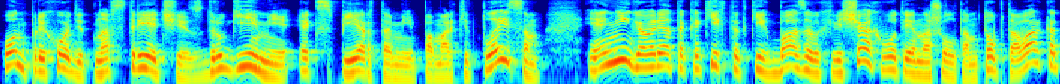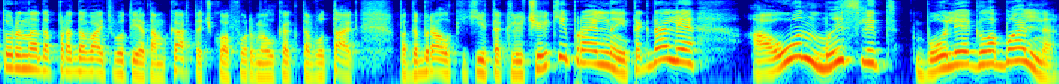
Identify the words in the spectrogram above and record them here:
он приходит на встречи с другими экспертами по маркетплейсам, и они говорят о каких-то таких базовых вещах, вот я нашел там топ-товар, который надо продавать, вот я там карточку оформил как-то вот так, подобрал какие-то ключевики правильно и так далее, а он мыслит более глобально.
